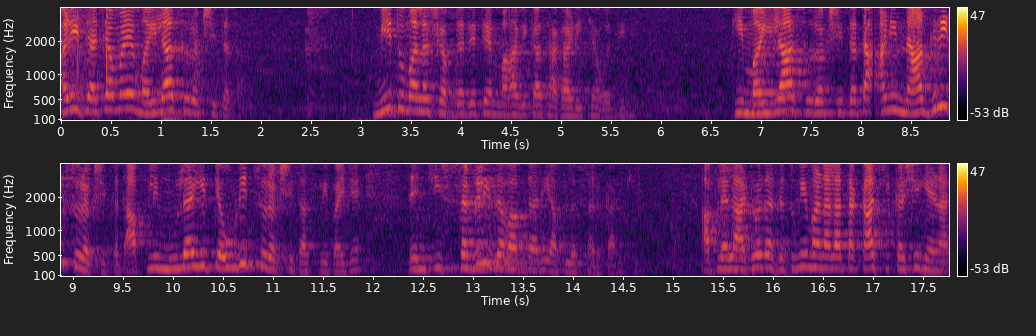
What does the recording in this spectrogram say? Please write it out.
आणि त्याच्यामुळे महिला सुरक्षितता. मी तुम्हाला शब्द देते महाविकास आघाडीच्या वतीने. की महिला सुरक्षितता आणि नागरिक सुरक्षितता आपली मुलं ही तेवढीच सुरक्षित असली पाहिजे. त्यांची सगळी जबाबदारी आपलं सरकार घेईल. आपल्याला आठवत असेल तुम्ही म्हणाला आता का कशी घेणार?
